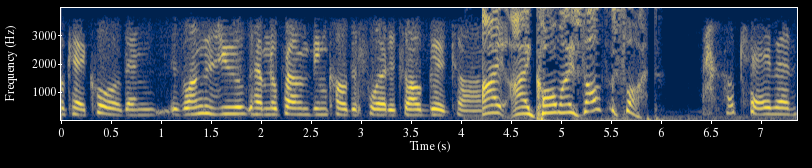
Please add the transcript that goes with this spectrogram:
Okay, cool. Then as long as you have no problem being called a slut, it's all good, Tom. I, I call myself a slut. okay, then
